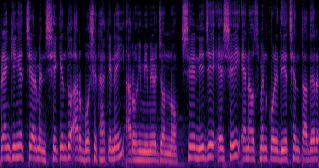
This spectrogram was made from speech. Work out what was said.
প্র্যাঙ্কিং এর চেয়ারম্যান সে কিন্তু আর বসে থাকে নেই আরোহী মিমের জন্য। সে নিজে এসেই অ্যানাউন্সমেন্ট করে দিয়েছেন তাদের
